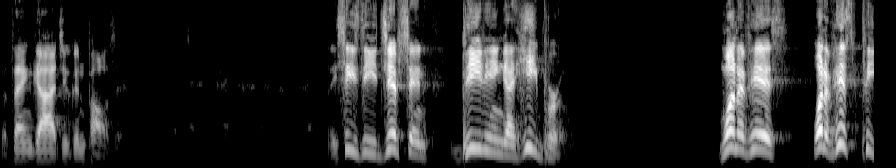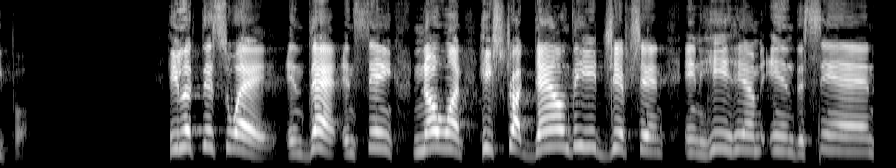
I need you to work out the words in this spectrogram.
but thank God you can pause it. He sees the Egyptian beating a Hebrew, one of his, one of his people. He looked this way and that, and seeing no one, he struck down the Egyptian and hid him in the sin.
